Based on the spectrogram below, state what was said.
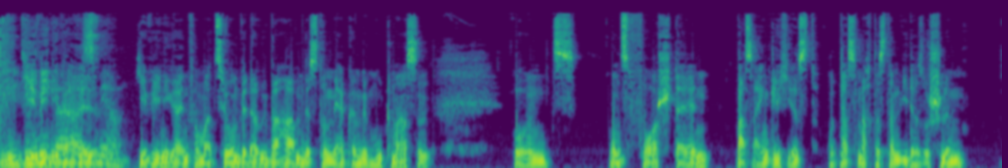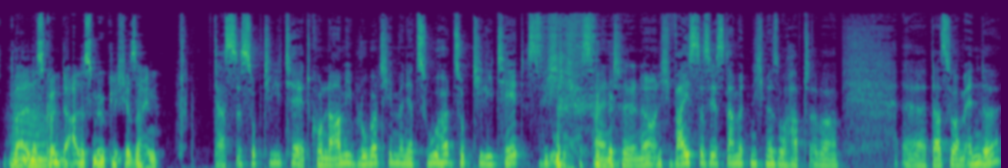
Je weniger, weniger ist mehr. Je weniger Informationen wir darüber haben, desto mehr können wir mutmaßen und uns vorstellen, was eigentlich ist. Und das macht es dann wieder so schlimm, weil mhm. das könnte alles Mögliche sein. Das ist Subtilität. Konami, Bloober Team, wenn ihr zuhört, Subtilität ist wichtig für Silent Hill, ne? Und ich weiß, dass ihr es damit nicht mehr so habt, aber äh, dazu am Ende.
